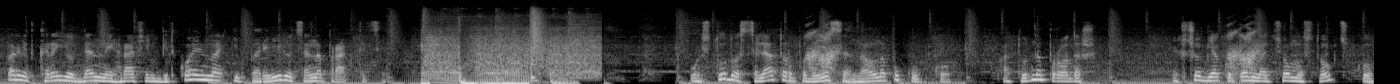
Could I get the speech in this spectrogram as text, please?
Тепер відкрию денний графік біткоїна і перевірю це на практиці. Ось тут осцилятор подає сигнал на покупку, а тут на продаж. Якщо б я купив на цьому стовпчику,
